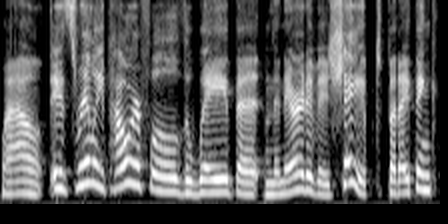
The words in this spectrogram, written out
Wow, it's really powerful the way that the narrative is shaped. But I think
